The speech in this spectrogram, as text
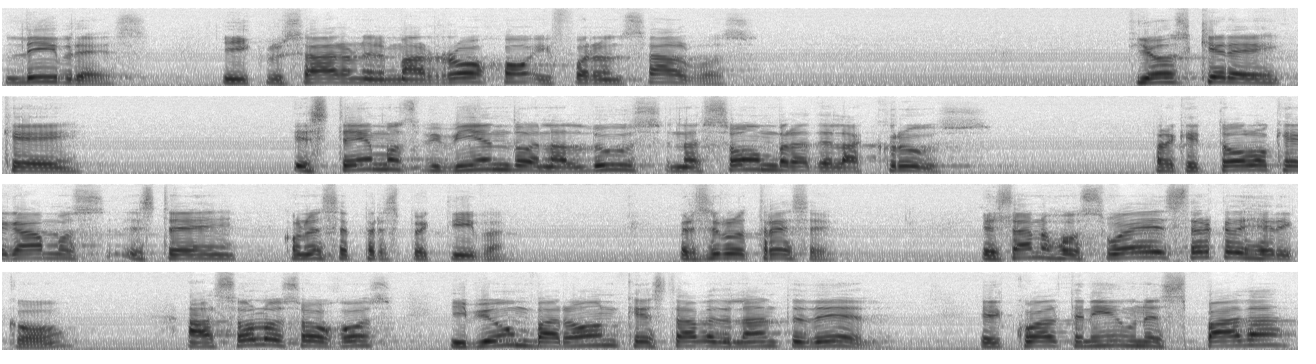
libres y cruzaron el Mar Rojo y fueron salvos. Dios quiere que estemos viviendo en la luz, en la sombra de la cruz para que todo lo que hagamos esté con esa perspectiva. Versículo 13. Estando Josué cerca de Jericó, alzó los ojos y vio un varón que estaba delante de él, el cual tenía una espada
